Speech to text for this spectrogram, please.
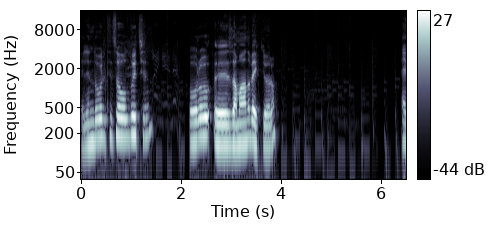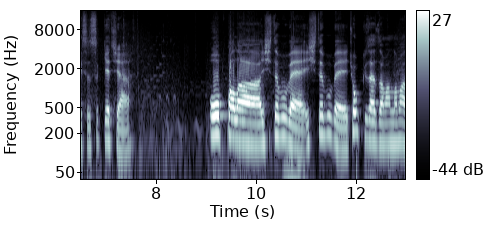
Elinde ultisi olduğu için doğru e, zamanı bekliyorum. Neyse sık geç ya. Hoppala işte bu be işte bu be çok güzel zamanlama attı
